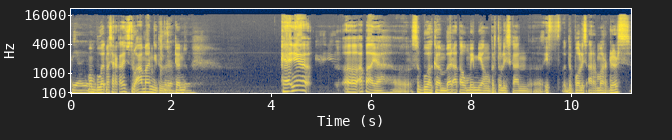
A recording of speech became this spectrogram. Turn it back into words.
Iya, iya. membuat masyarakatnya justru aman gitu. Dan kayaknya eh, apa ya eh, sebuah gambar atau meme yang bertuliskan eh, if the police are murders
